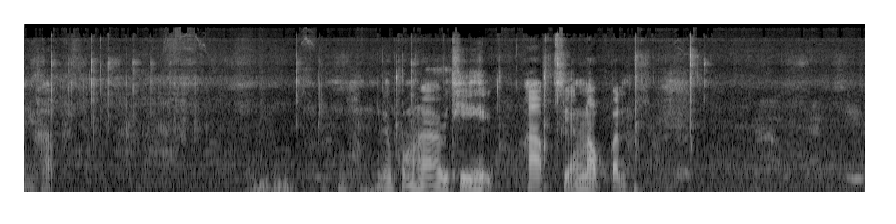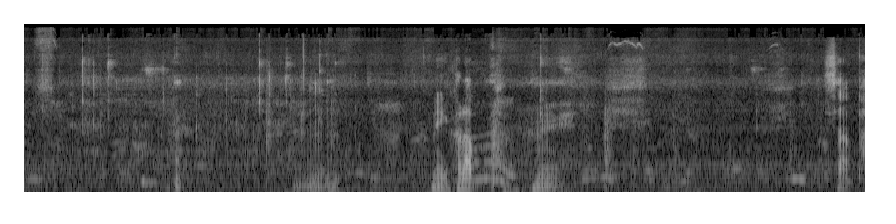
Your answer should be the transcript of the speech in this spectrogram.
นี่ครับ เดี๋ยวผมหาวิธีปราบเสียงนอบก่อน นี่ครับนี่สภ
